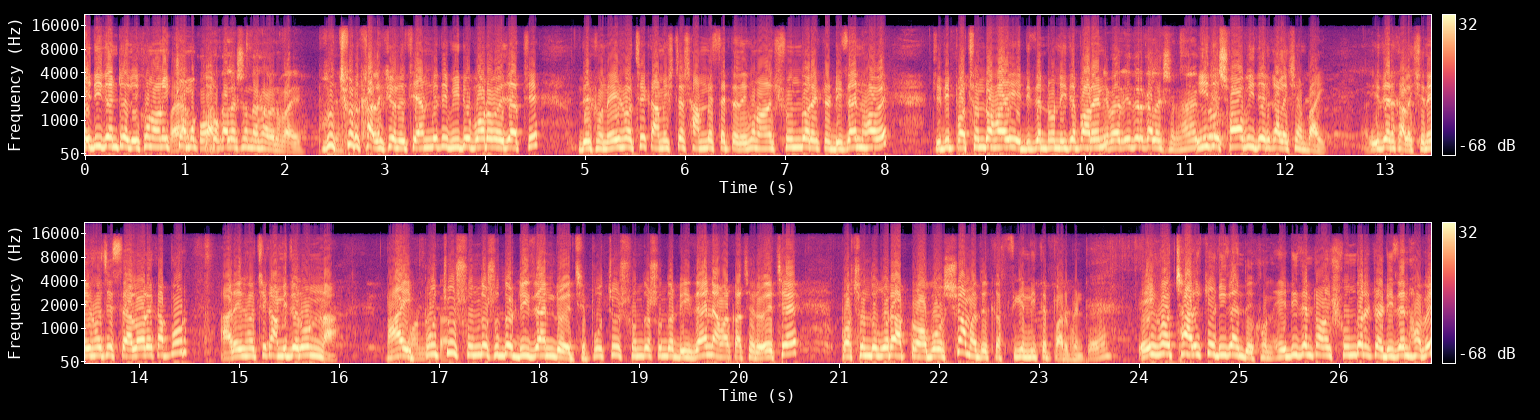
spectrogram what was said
এই ডিজাইনটা দেখুন অনেক চমৎকার। কত কালেকশন দেখাবেন ভাই? প্রচুর কালেকশন হচ্ছে এমনিতে ভিডিও বড় হয়ে যাচ্ছে। দেখুন এই হচ্ছে কামিজটা সামনের সেটটা দেখুন অনেক সুন্দর একটা ডিজাইন হবে। যদি পছন্দ হয় এই ডিজাইনটা নিতে পারেন। এবার ঈদের কালেকশন হ্যাঁ ঈদে সব ঈদের কালেকশন ভাই ঈদের কালেকশন এই হচ্ছে সালোয়ারের কাপড় আর এই হচ্ছে কামিজের ওন্না। ভাই প্রচুর সুন্দর সুন্দর ডিজাইন রয়েছে প্রচুর সুন্দর সুন্দর ডিজাইন আমার কাছে রয়েছে। পছন্দ করে আপনি অবশ্যই আমাদের কাছ থেকে নিতে পারবেন। এই হচ্ছে আরেকটা ডিজাইন দেখুন এই ডিজাইনটা অনেক সুন্দর একটা ডিজাইন হবে।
